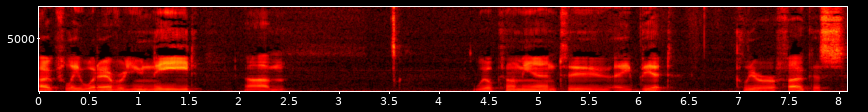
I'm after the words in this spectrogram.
Hopefully, whatever you need, um, will come into a bit clearer focus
